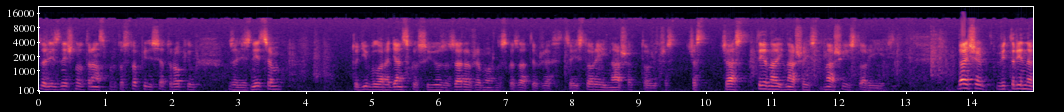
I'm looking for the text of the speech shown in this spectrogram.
залізничного транспорту, 150 років залізницям. Тоді було Радянського Союзу, зараз вже можна сказати, вже це історія і наша, теж час- час- частина нашої, нашої історії є. Далі в вітринах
